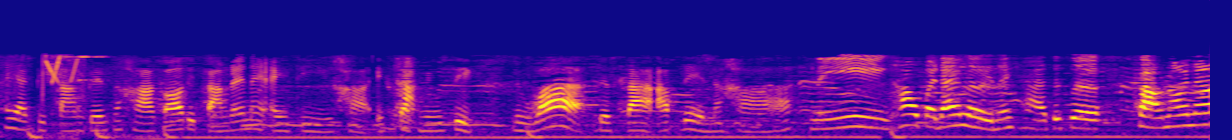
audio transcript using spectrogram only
ถ้าอยากติดตามเกรซนะคะ ก็ติดตามได้ใน IG ค่ะค่ะ Exact Music หรือว่า The Star Update นะคะ นี่เข้าไปได้เลยนะคะ จะเจอสาวน้อยน่า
